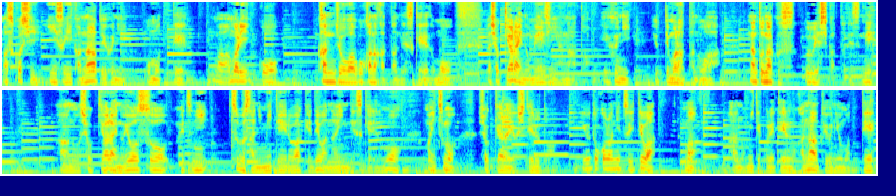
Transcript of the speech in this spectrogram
まあ、少し言い過ぎかなというふうに思って、まあ、あまりこう、感情は動かなかったんですけれども、食器洗いの名人やなというふうに言ってもらったのは、なんとなく嬉しかったですね。あの、食器洗いの様子を別につぶさに見ているわけではないんですけれども、まあ、いつも食器洗いをしているというところについては、まあ、あの、見てくれているのかなというふうに思って、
